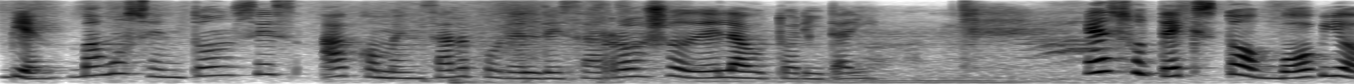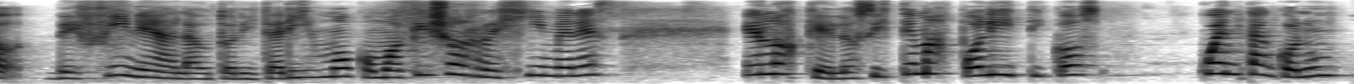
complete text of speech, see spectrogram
Bien, vamos entonces a comenzar por el desarrollo del autoritarismo. En su texto, Bobbio define al autoritarismo como aquellos regímenes en los que los sistemas políticos cuentan con un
